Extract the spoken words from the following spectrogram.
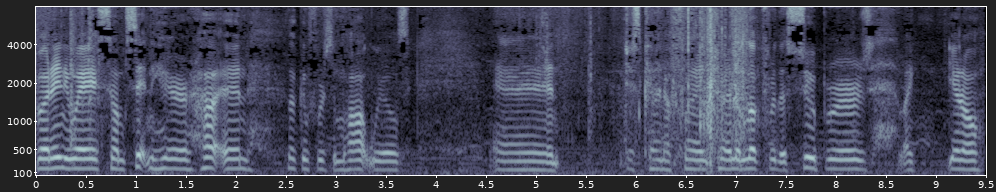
But anyway, so I'm sitting here hunting, looking for some Hot Wheels. And just kind of find, trying to look for the supers, like, you know,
